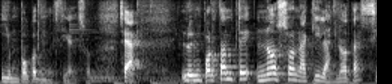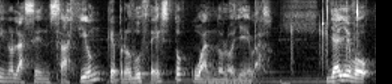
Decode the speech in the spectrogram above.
y un poco de incienso. O sea, lo importante no son aquí las notas, sino la sensación que produce esto cuando lo llevas. Ya llevo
